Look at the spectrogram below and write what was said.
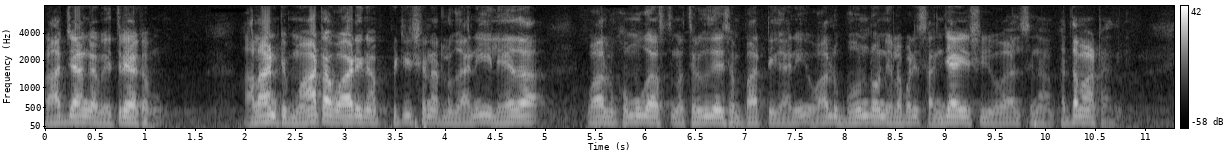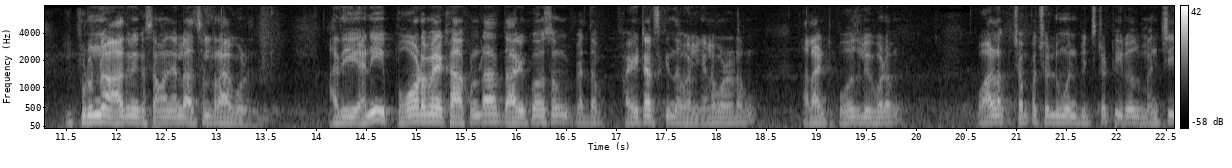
రాజ్యాంగ వ్యతిరేకము. అలాంటి మాట వాడిన పిటిషనర్లు కానీ లేదా వాళ్ళు కొమ్ము కాస్తున్న తెలుగుదేశం పార్టీ కానీ వాళ్ళు బోన్లో నిలబడి సంజాయిషి ఇవ్వాల్సిన పెద్ద మాట అది. ఇప్పుడున్న ఆధునిక సమాజంలో అసలు రాకూడదు. అది అని పోవడమే కాకుండా దానికోసం పెద్ద ఫైటర్స్ కింద వాళ్ళు నిలబడము అలాంటి పోజులు ఇవ్వడం వాళ్ళకు చెంప చెల్లు అనిపించినట్టు ఈరోజు మంచి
